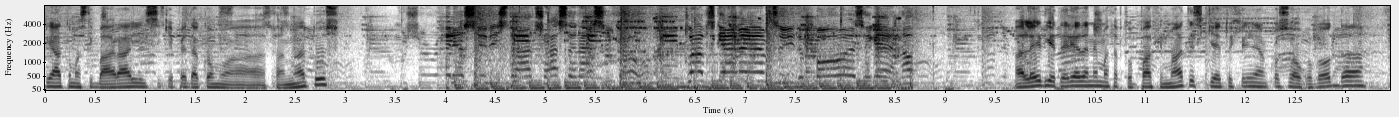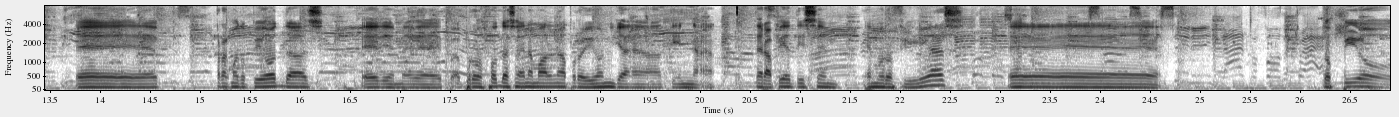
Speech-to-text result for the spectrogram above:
113 άτομα στην παράλυση και 5 ακόμα θανάτους Αλλά η ίδια εταιρεία δεν έμαθε από το πάθημά της και το 1980 ε, πραγματοποιώντας, ε, με- προωθώντας ένα μάλλον ένα προϊόν για την α, θεραπεία της εμ, αιμορροφιλίας ε, το οποίο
